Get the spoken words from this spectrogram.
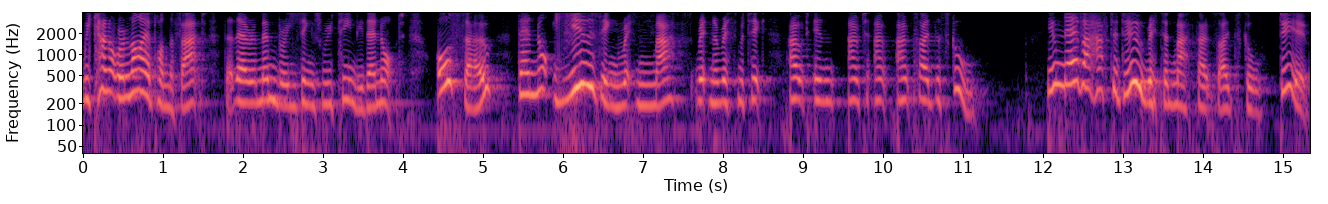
We cannot rely upon the fact that they're remembering things routinely. They're not. Also, they're not using written maths, written arithmetic out in, out, out, outside the school. You never have to do written maths outside school, do you?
